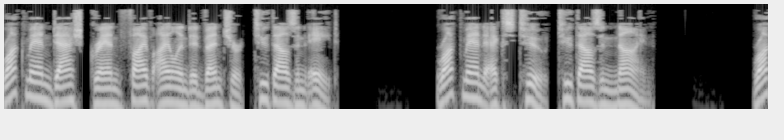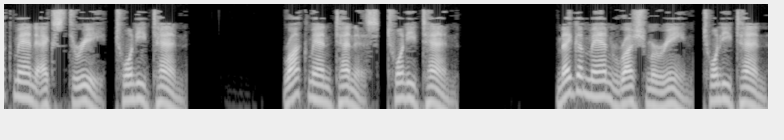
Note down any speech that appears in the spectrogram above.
Rockman Dash – Grand 5 Island Adventure, 2008 Rockman X2, 2009 Rockman X3, 2010 Rockman Tennis, 2010 Mega Man Rush Marine, 2010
